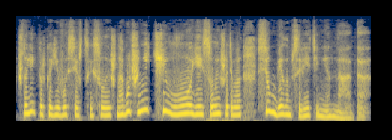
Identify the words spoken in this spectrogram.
что ей только его сердце и слышно, а больше ничего ей слышать во всем белом свете не надо.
